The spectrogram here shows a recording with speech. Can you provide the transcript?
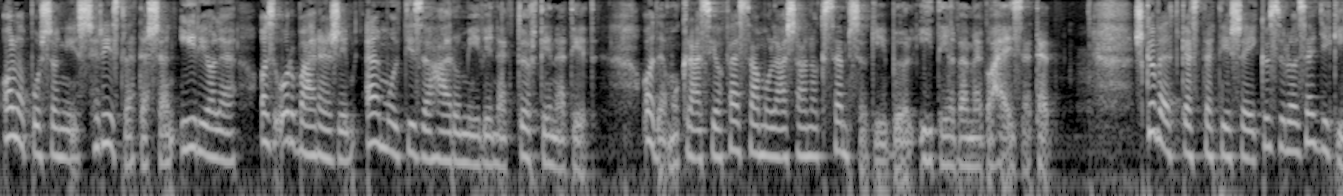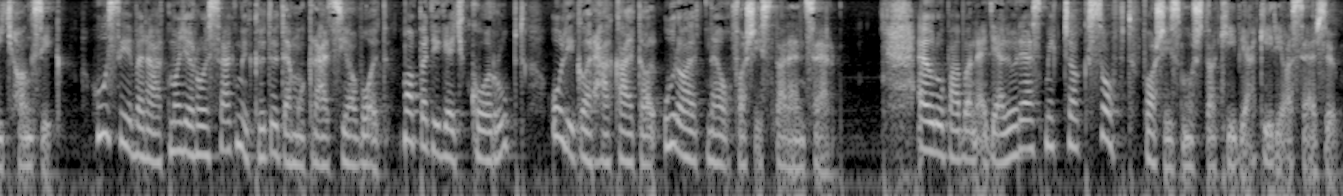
alaposan és részletesen írja le az Orbán rezsim elmúlt 13 évének történetét, a demokrácia felszámolásának szemszögéből ítélve meg a helyzetet. S következtetései közül az egyik így hangzik. 20 éven át Magyarország működő demokrácia volt, ma pedig egy korrupt, oligarchák által uralt neofasiszta rendszer. Európában egyelőre ezt még csak soft fasizmusnak hívják, írja a szerző.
